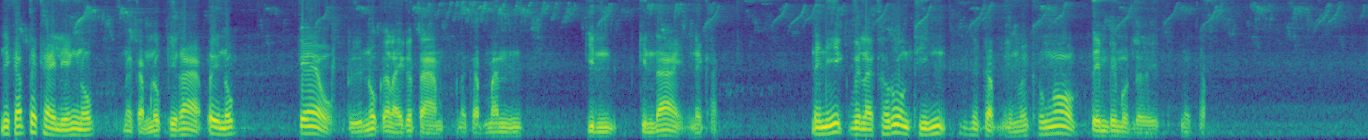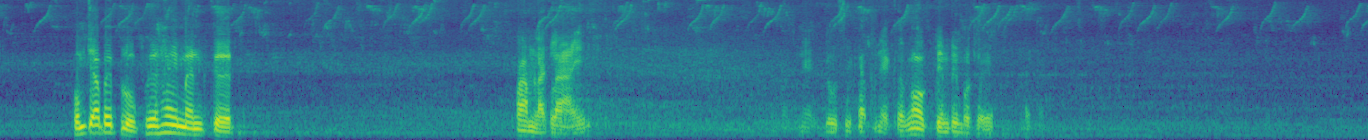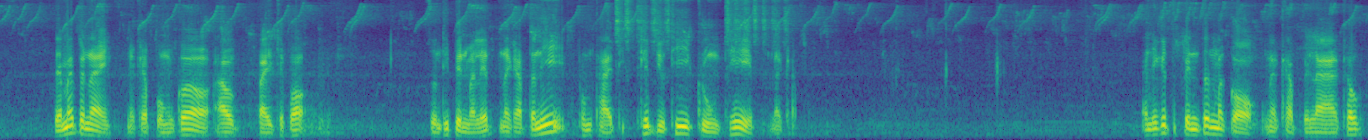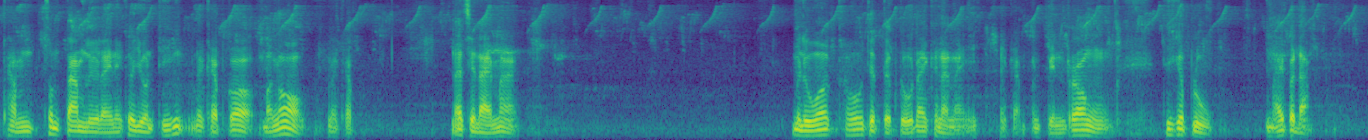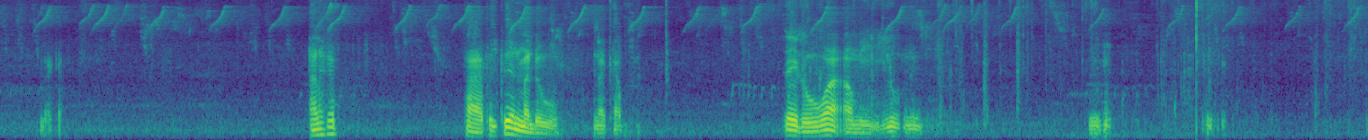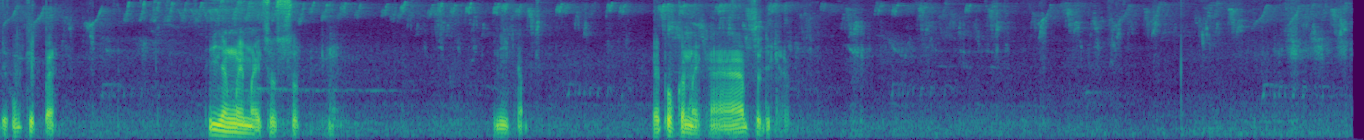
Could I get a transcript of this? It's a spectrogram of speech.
นี่ครับถ้าใครเลี้ยงนกนะครับนกพิราบเอ้ยนกแก้วหรือนกอะไรก็ตามนะครับ มันกินกินได้นะครับ ในนี้เวลาเขาร่วงทิ้งนะครับ เห็นว่าเขางอกเต็มไปหมดเลยนะครับ ผมจะเอาไปปลูกเพื่อให้มันเกิด ความหลากหลายเนี่ยดูสิครับเนี่ยเขางอกเต็มไปหมดเลยนะครับ แต่ไม่เป็นไรนะครับ ผมก็เอาไปเฉพาะส่วนที่เป็นเมล็ดนะครับ ตอนนี้ผมถ่ายคลิปอยู่ที่กรุงเทพนะครับ อันนี้ก็จะเป็นต้นมะกอกนะครับ เวลาเขาทำส้มตำหรืออะไรเนี่ยก็โยนทิ้งนะครับ ก็มางอกนะครับ น่าเสียดายมาก ไม่รู้ว่าเขาจะเติบโตได้ขนาดไหนนะครับ มันเป็นร่องที่เขาปลูกไม้ประดับนะครับ เอาละครับพาเพื่อนๆมาดูนะครับ ได้รู้ว่าเอามีอีกลูกหนึ่งเดี๋ยวผมเก็บไปที่ยังใหม่ๆสดๆ นี่ครับ ไปพบกันใหม่ครับ สวัสดีครับ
